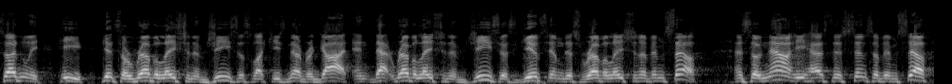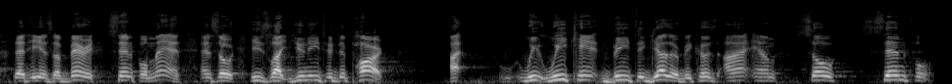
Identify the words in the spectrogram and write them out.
Suddenly, he gets a revelation of Jesus like he's never got. And that revelation of Jesus gives him this revelation of himself. And so now he has this sense of himself that he is a very sinful man. And so he's like, You need to depart. I, we, we can't be together because I am so sinful.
